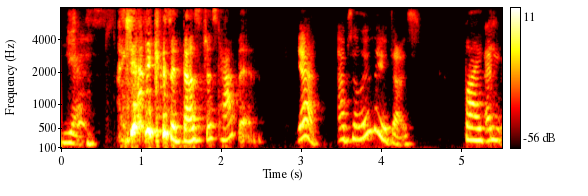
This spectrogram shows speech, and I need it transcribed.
yes. Yeah, because it does just happen. Yeah, absolutely it does. Like and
